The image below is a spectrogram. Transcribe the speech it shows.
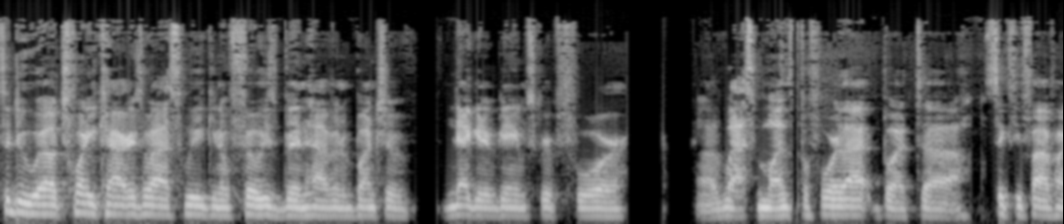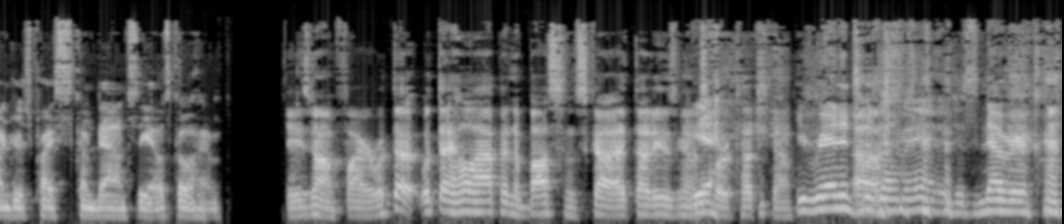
to do well. 20 carries last week. You know, Philly's been having a bunch of negative game scripts for uh, last month before that, but uh, 6,500's prices come down. So yeah, let's go him. Yeah, he's on fire. What the what the hell happened to Boston Scott? I thought he was going to Yeah. score a touchdown. He ran into his Uh, own man and just never.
